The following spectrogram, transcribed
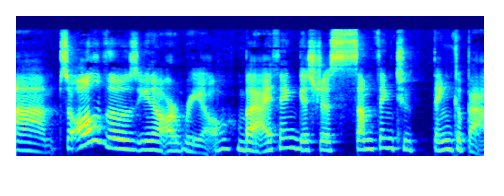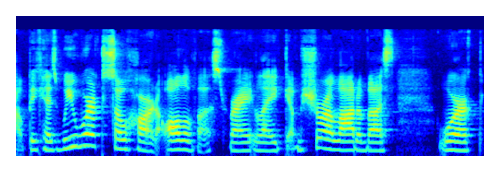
um, so all of those, you know, are real, but I think it's just something to think about because we work so hard, all of us, right? Like I'm sure a lot of us work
